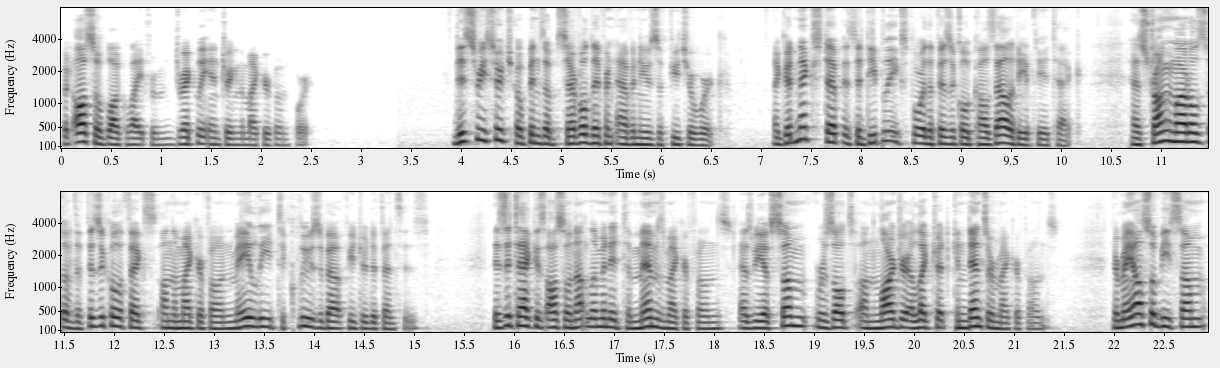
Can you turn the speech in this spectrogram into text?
but also block light from directly entering the microphone port. This research opens up several different avenues of future work. A good next step is to deeply explore the physical causality of the attack, as strong models of the physical effects on the microphone may lead to clues about future defenses. This attack is also not limited to MEMS microphones, as we have some results on larger electret condenser microphones. There may also be some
